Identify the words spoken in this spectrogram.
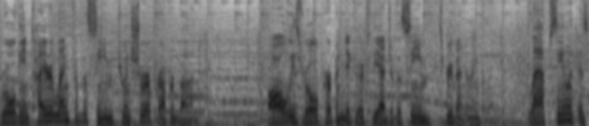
roll the entire length of the seam to ensure a proper bond. Always roll perpendicular to the edge of the seam to prevent wrinkling. Lap sealant is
